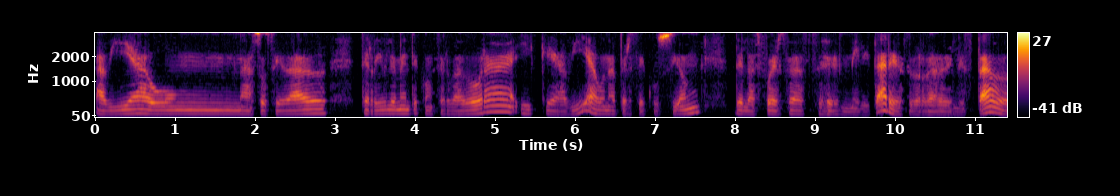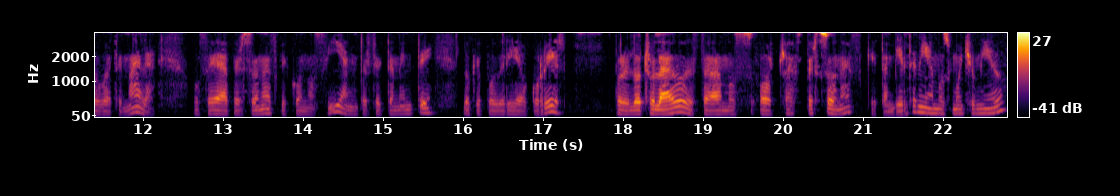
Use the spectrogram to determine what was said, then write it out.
había una sociedad terriblemente conservadora y que había una persecución de las fuerzas eh, militares. Del Estado de Guatemala. O sea, personas que conocían perfectamente lo que podría ocurrir. Por el otro lado, estábamos otras personas que también teníamos mucho miedo,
